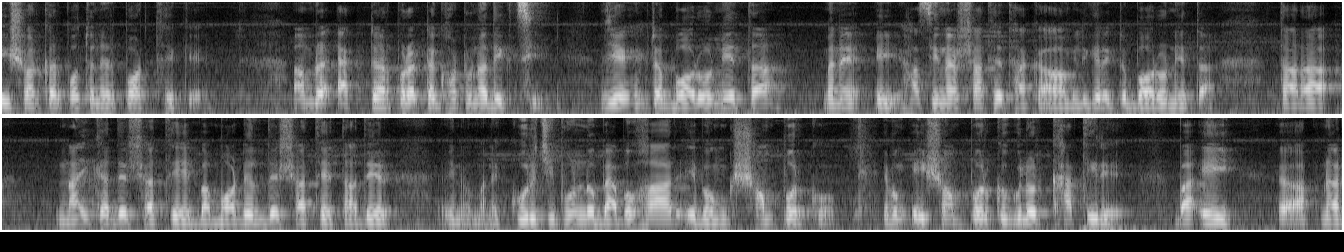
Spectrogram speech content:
এই সরকার পতনের পর থেকে আমরা একটার পর একটা ঘটনা দেখছি যে এক একটা বড় নেতা মানে এই হাসিনার সাথে থাকা, আওয়ামী লীগের একটা বড় নেতা, তারা নায়িকাদের সাথে বা মডেলদের সাথে তাদের মানে কুরুচিপূর্ণ ব্যবহার এবং সম্পর্ক এবং এই সম্পর্কগুলোর খাতিরে বা এই, আপনার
